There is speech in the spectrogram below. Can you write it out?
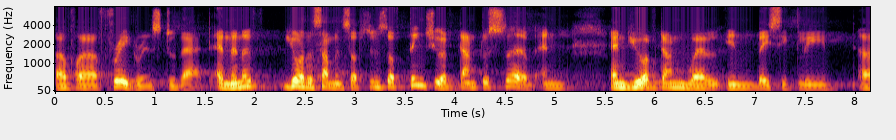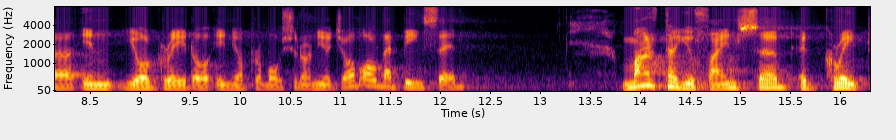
of uh, fragrance to that. And then if you are the sum and substance of things you have done to serve and and you have done well in basically uh, in your grade or in your promotion or in your job. All that being said, Martha, you find, served a great,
